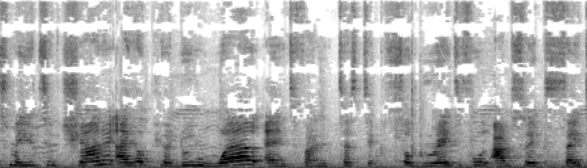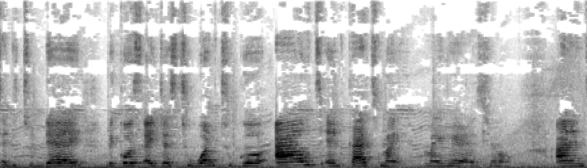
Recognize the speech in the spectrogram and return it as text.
To my YouTube channel. I hope you are doing well and fantastic. So grateful, I'm so excited today because I just want to go out and cut my, my hairs, you know. And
